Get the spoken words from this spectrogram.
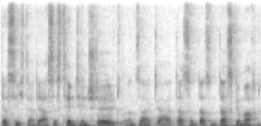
dass sich da der Assistent hinstellt und sagt, er hat das und das und das gemacht.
